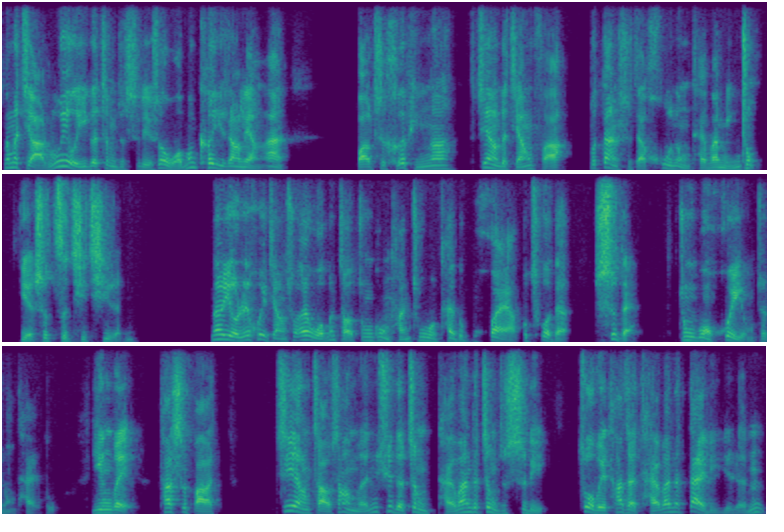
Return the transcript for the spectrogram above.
那么假如有一个政治势力说我们可以让两岸保持和平啊，这样的讲法不但是在糊弄台湾民众，也是自欺欺人。那有人会讲说，哎，我们找中共谈，中共态度不坏啊，不错的。是的，中共会用这种态度，因为他是把这样找上门去的政台湾的政治势力，作为他在台湾的代理人，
